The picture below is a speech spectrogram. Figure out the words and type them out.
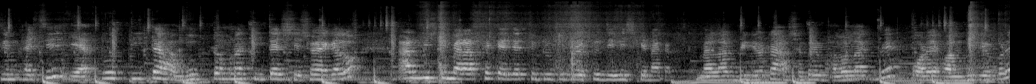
আইসক্রিম খাইছি এত তিতা মুখটা মনে হয় তিতায় শেষ হয়ে গেল। আর মিষ্টি মেলার থেকে যে টুটু টুটু একটু জিনিস কেনাকাটা মেলার ভিডিওটা আশা করি ভালো লাগবে। পরে হল ভিডিও করে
